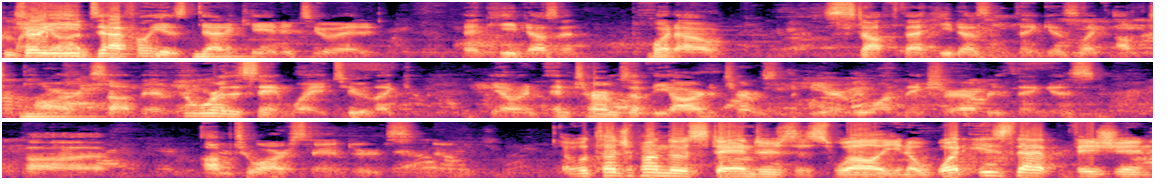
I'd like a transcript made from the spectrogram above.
Oh so he definitely is dedicated to it, and he doesn't put out stuff that he doesn't think is like up to par and stuff. And we're the same way too. Like you know, in, in terms of the art, in terms of the beer, we want to make sure everything is uh, up to our standards. You know? We'll touch upon those standards as well. You know, what is that vision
